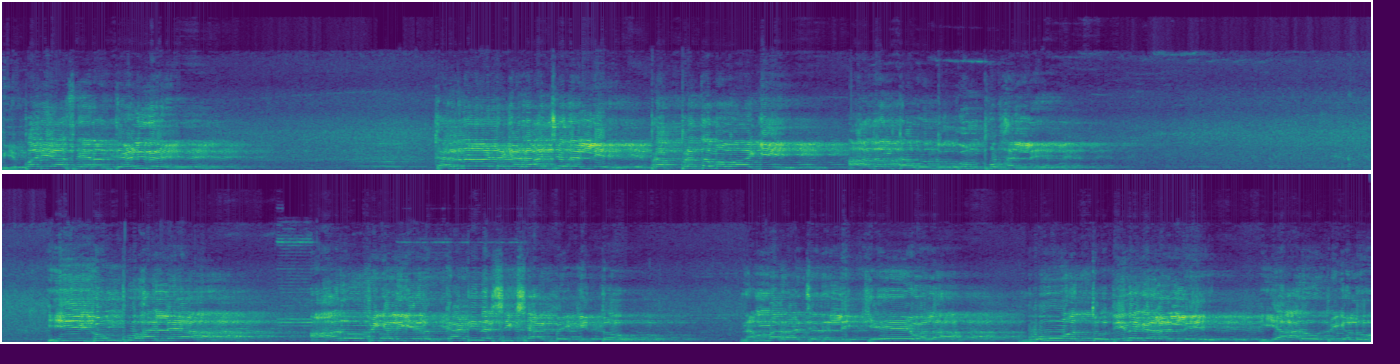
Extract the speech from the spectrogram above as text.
ವಿಪರ್ಯಾಸ ಏನಂತ ಹೇಳಿದ್ರೆ, ಕರ್ನಾಟಕ ರಾಜ್ಯದಲ್ಲಿ ಪ್ರಪ್ರಥಮವಾಗಿ ಆದಂತ ಒಂದು ಗುಂಪು ಹಲ್ಲೆ. ಈ ಗುಂಪು ಹಲ್ಲೆಯ ಆರೋಪಿಗಳಿಗೆ ಕಠಿಣ ಶಿಕ್ಷೆ ಆಗಬೇಕಿತ್ತು? ನಮ್ಮ ರಾಜ್ಯದಲ್ಲಿ ಕೇವಲ ಮೂವತ್ತು ದಿನಗಳಲ್ಲಿ ಈ ಆರೋಪಿಗಳು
